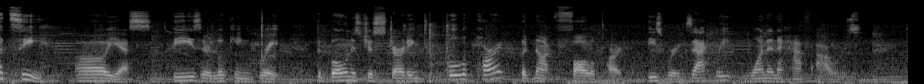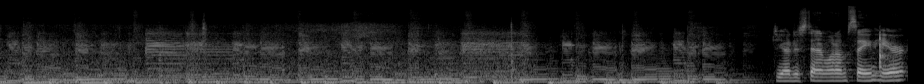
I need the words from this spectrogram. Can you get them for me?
Let's see. Oh, yes, these are looking great. The bone is just starting to pull apart, but not fall apart. These were exactly one and a half hours. Do you understand what I'm saying here?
